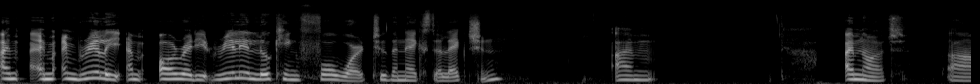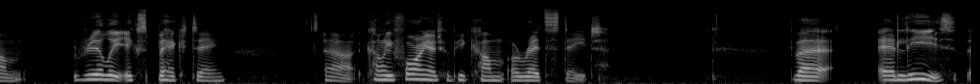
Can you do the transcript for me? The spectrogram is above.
I'm I'm I'm really I'm already really looking forward to the next election. I'm I'm not um, really expecting uh, California to become a red state but at least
